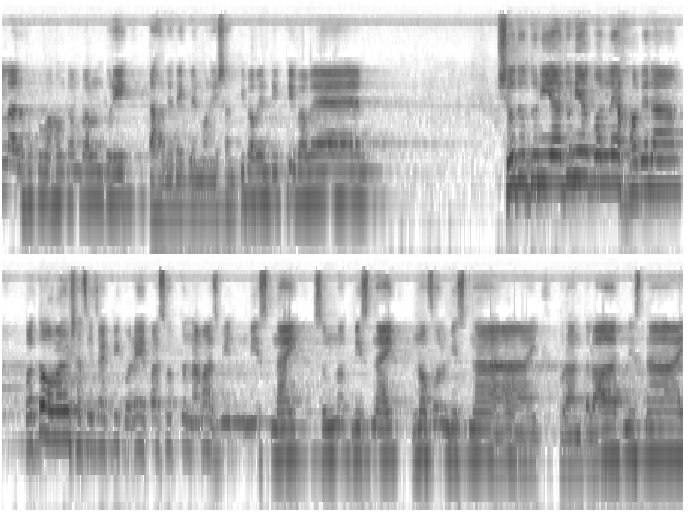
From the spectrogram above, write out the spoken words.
আল্লাহর হুকুম আহকাম পালন করি, তাহলে দেখবেন মনে শান্তি পাবেন, তৃপ্তি পাবেন। শুধু দুনিয়া দুনিয়া করলে হবে না। কত মানুষ আছে চাকরি করে, পাঁচ ওয়াক্ত নামাজ মিস নাই, সুন্নত মিস নাই, নফল মিস নাই, কোরআন তলাত মিস নাই।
